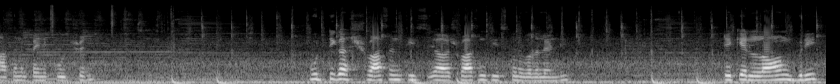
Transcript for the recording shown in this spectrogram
ఆసనం పైన కూర్చొని పూర్తిగా శ్వాసను తీసి శ్వాసను తీసుకొని వదలండి. టేక్ ఏ లాంగ్ బ్రీత్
